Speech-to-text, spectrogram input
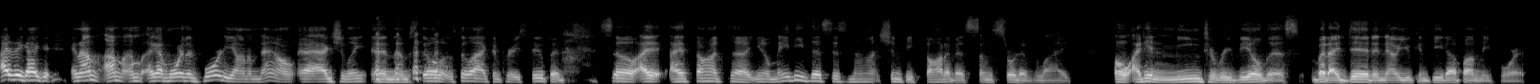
I think I could, and I'm, I'm, I'm, i got more than 40 on them now actually, and I'm still, still acting pretty stupid. So I, I thought, uh, you know, maybe this is not, shouldn't be thought of as some sort of like, oh, I didn't mean to reveal this, but I did. And now you can beat up on me for it.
